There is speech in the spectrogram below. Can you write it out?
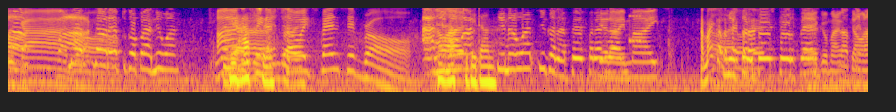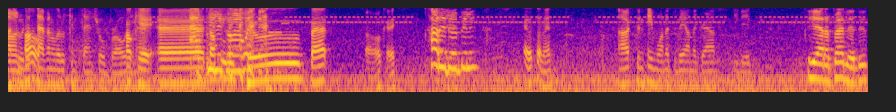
my bro? No, no, I have to go buy a new one. Oh, You have to. That's so expensive, bro. And It has to be done. You know what? You're gonna pay for that Good I one. might. Am I gonna Oh, pay for Mr. that? Baseball Yeah, bat. good man. What's going much. on? We're just Oh. having a little consensual brawl. Okay, uh, Billy, doesn't look too bad. Oh, okay. How you doing, Billy? Hey, what's up, man? Oxen, he wanted to be on the ground. He did. Yeah, apparently, dude.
